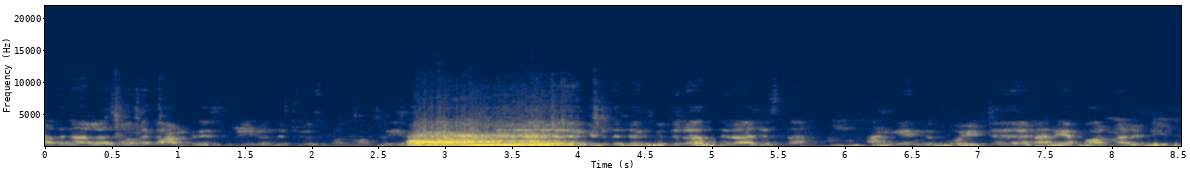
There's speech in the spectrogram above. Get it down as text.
அதனால ஸோ அந்த கான்கிரீட் breed வந்து சூஸ் பண்ணோம். வந்து கிட்டத்தட்ட குஜராத் ராஜஸ்தான். அங்க இருந்து போயிட்டு நிறைய ஃபார்மாலிட்டிஸ்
